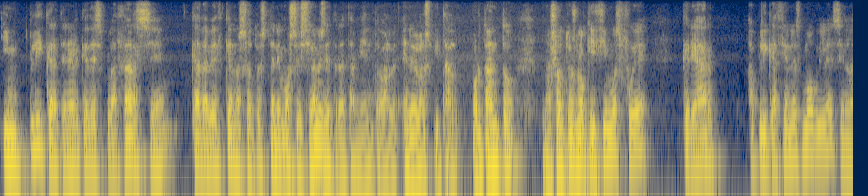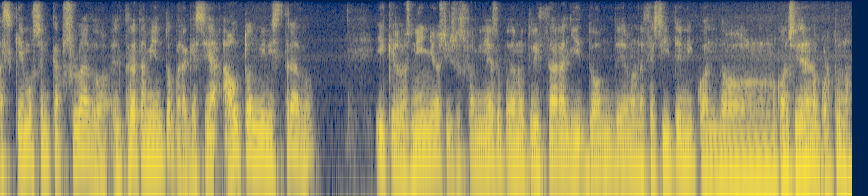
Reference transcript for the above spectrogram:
implica tener que desplazarse cada vez que nosotros tenemos sesiones de tratamiento en el hospital. Por tanto, nosotros lo que hicimos fue crear aplicaciones móviles en las que hemos encapsulado el tratamiento para que sea autoadministrado y que los niños y sus familias lo puedan utilizar allí donde lo necesiten y cuando lo consideren oportuno.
